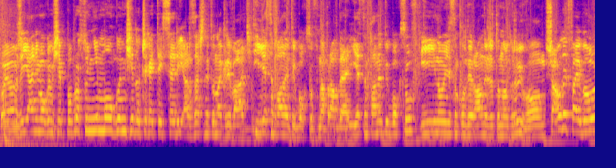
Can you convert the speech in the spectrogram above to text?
Powiem wam, że ja nie mogłem się, po prostu nie mogłem się doczekać tej serii, aż zacznę to nagrywać. I jestem fanem tych boxów, naprawdę. Jestem fanem tych boxów i no jestem podjarany, że to nagrywam. Shrouded Fable,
